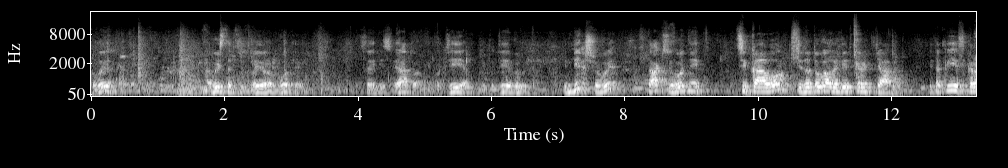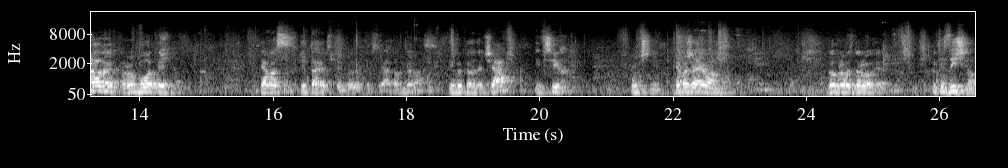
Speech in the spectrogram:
Коли на виставці твої роботи це і свято, і подія, і подія велика. Тим більше ви так сьогодні цікаво підготували відкриття і такі яскраві роботи. Я вас вітаю з тим великим святом для вас, і викладача, і всіх учнів. Я бажаю вам доброго здоров'я, і фізичного,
